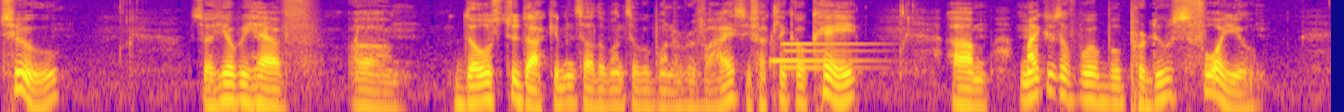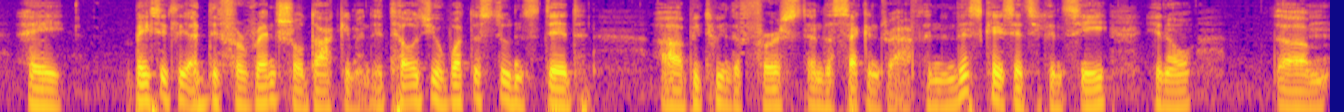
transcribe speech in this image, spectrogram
2. So here we have um, those two documents are the ones that we want to revise. If I click OK, um, Microsoft Word will produce for you a basically a differential document. It tells you what the students did uh, between the first and the second draft. And in this case, as you can see, you know, um,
